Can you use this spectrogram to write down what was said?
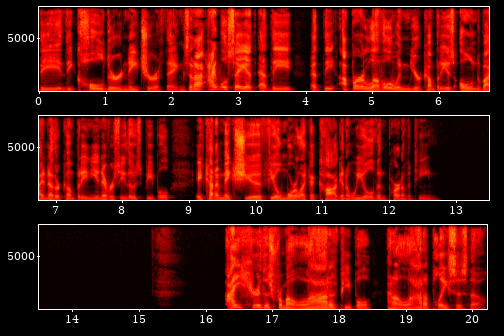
the the colder nature of things. And I, I will say at, at the at the upper level, when your company is owned by another company and you never see those people, it kind of makes you feel more like a cog in a wheel than part of a team. I hear this from a lot of people at a lot of places, though,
